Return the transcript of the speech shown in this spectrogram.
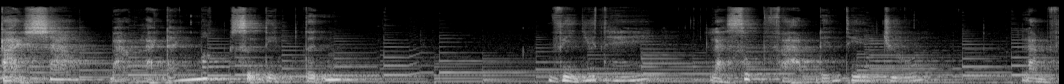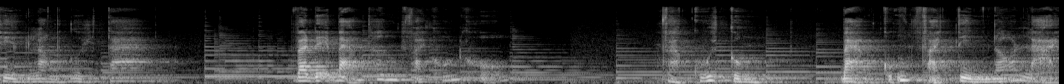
tại sao bạn lại đánh mất sự điềm tĩnh? Vì như thế là xúc phạm đến thiên chúa, làm phiền lòng người ta, và để bản thân phải khốn khổ và cuối cùng, bạn cũng phải tìm nó lại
